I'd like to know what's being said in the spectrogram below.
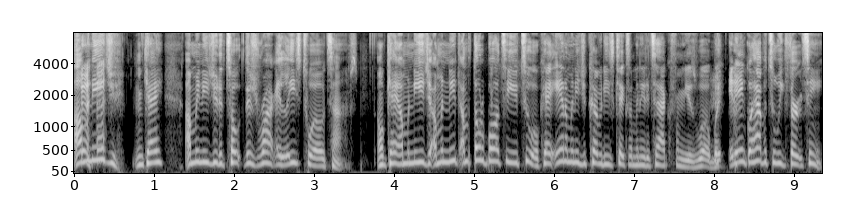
I'm gonna need you, okay? I'm gonna need you to tote this rock at least 12 times. Okay, I'm gonna need you. I'm gonna need. I'm gonna throw the ball to you too. Okay, and I'm gonna need you to cover these kicks. I'm gonna need a tackle from you as well. But it ain't gonna happen till week 13.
